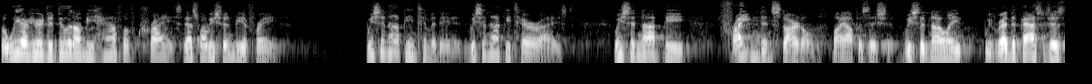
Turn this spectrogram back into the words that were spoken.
but we are here to do it on behalf of Christ. That's why we shouldn't be afraid. We should not be intimidated. We should not be terrorized. We should not be frightened and startled by opposition. We should not only, we've read the passages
